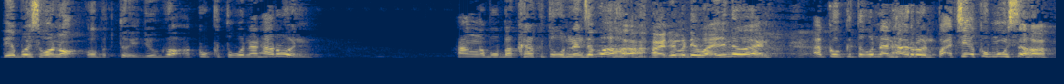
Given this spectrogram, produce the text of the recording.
Dia pun seronok. Oh betul juga. Aku keturunan Harun Hang Abu Bakar keturunan siapa? dia boleh buat macam tu kan. Aku keturunan Harun, pak cik aku Musa.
